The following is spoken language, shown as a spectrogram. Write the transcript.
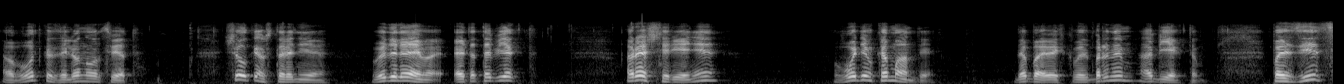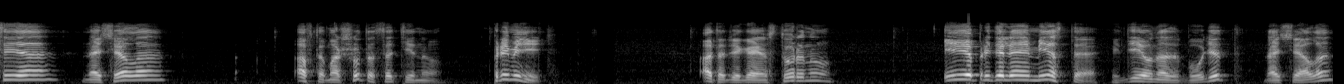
обводка зеленого цвета. Щелкаем в стороне Выделяем этот объект. Расширение. Вводим команды. Добавить к выбранным объектам. Позиция начала автомаршрута Сатину. Применить. Отодвигаем в сторону. И определяем место, где у нас будет начало.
